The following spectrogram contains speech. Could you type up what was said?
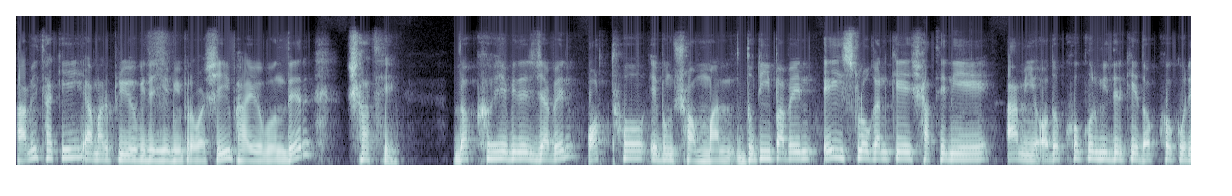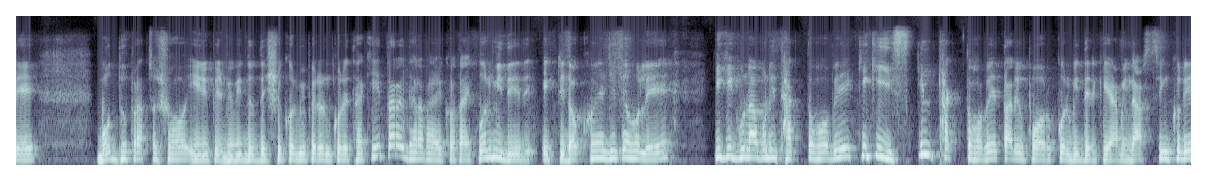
আমি থাকি আমার প্রিয় বিদেশগামী প্রবাসী ভাই ও বোনদের সাথে। দক্ষ হয়ে বিদেশ যাবেন, অর্থ এবং সম্মান দুটিই পাবেন। এই স্লোগানকে সাথে নিয়ে আমি অদক্ষ কর্মীদেরকে দক্ষ করে মধ্যপ্রাচ্য সহ ইউরোপের বিভিন্ন দেশে কর্মী প্রেরণ করে থাকি। তার ধারাবাহিকতায় কর্মীদের একটি দক্ষ হয়ে যেতে হলে কি কি গুণাবলী থাকতে হবে, কি কি স্কিল থাকতে হবে, তার উপর কর্মীদেরকে আমি নার্সিং করে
